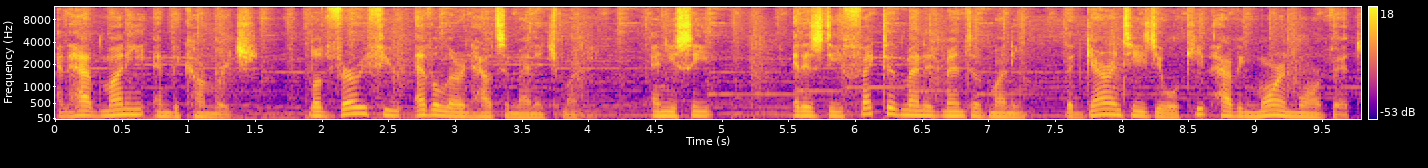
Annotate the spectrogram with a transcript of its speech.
and have money and become rich but very few ever learn how to manage money. And you see, it is the effective management of money that guarantees you will keep having more and more of it.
